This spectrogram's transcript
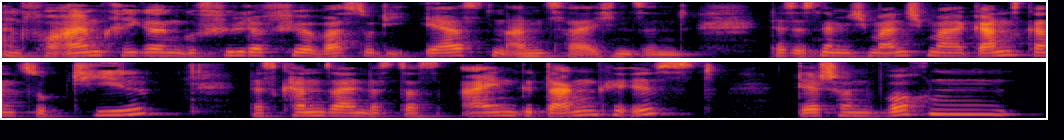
und vor allem kriege ein Gefühl dafür, was so die ersten Anzeichen sind. Das ist nämlich manchmal ganz, ganz subtil. Das kann sein, dass das ein Gedanke ist, der schon Wochen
